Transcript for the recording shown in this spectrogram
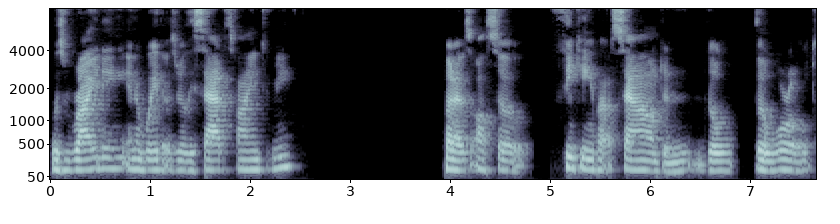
was writing in a way that was really satisfying to me, but I was also thinking about sound and the the world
